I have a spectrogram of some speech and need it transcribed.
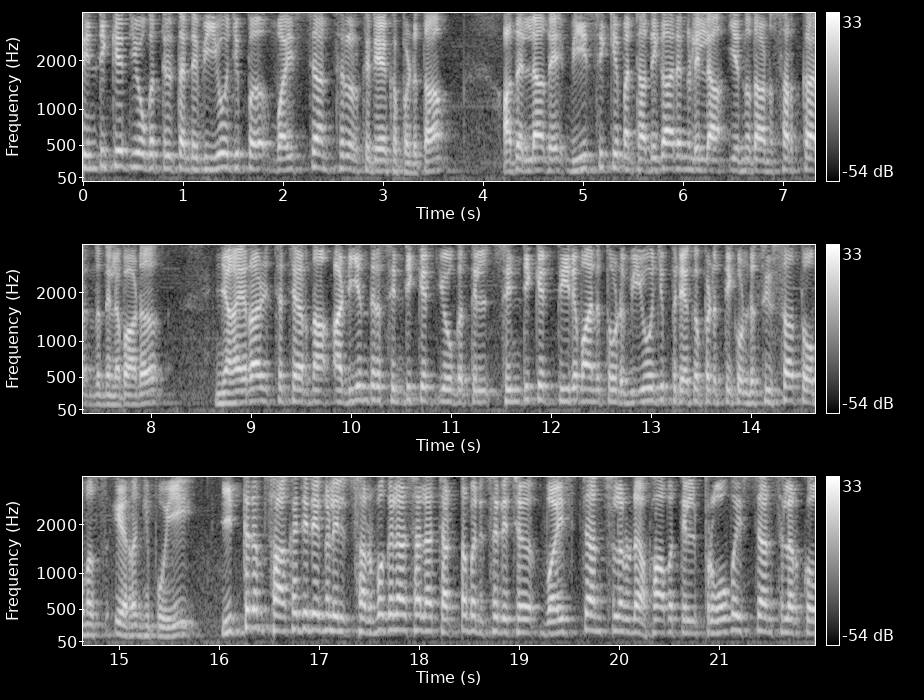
സിൻഡിക്കേറ്റ് യോഗത്തിൽ തന്നെ വിയോജിപ്പ് വൈസ് ചാൻസലർക്ക് രേഖപ്പെടുത്താം. അതല്ലാതെ വി സിക്ക് മറ്റധികാരങ്ങളില്ല എന്നതാണ് സർക്കാരിന്റെ നിലപാട്. ഞായറാഴ്ച ചേർന്ന അടിയന്തര സിൻഡിക്കേറ്റ് യോഗത്തിൽ സിൻഡിക്കേറ്റ് തീരുമാനത്തോട് വിയോജിപ്പ് രേഖപ്പെടുത്തിക്കൊണ്ട് സിസ തോമസ് ഇറങ്ങിപ്പോയി. ഇത്തരം സാഹചര്യങ്ങളിൽ സർവകലാശാല ചട്ടമനുസരിച്ച് വൈസ് ചാൻസലറുടെ അഭാവത്തിൽ പ്രോ വൈസ് ചാൻസലർക്കോ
